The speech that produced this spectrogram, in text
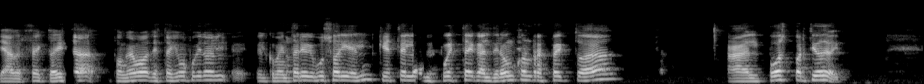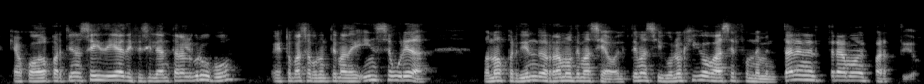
Ya, perfecto. Ahí está. Pongamos, destaquemos un poquito el, comentario que puso Ariel, que esta es la respuesta de Calderón con respecto a al post partido de hoy. Que han jugado dos partidos en seis días, difícil entrar al grupo. Esto pasa por un tema de inseguridad. Vamos perdiendo erramos demasiado. El tema psicológico va a ser fundamental en el tramo del partido.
